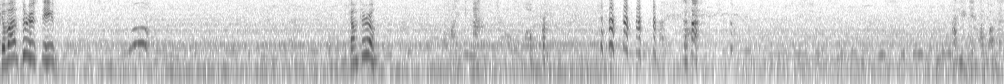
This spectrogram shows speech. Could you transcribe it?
Come on through, Steve. Come through. My god. I'm stuck. How do you get up on that?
